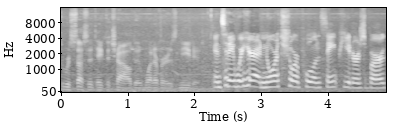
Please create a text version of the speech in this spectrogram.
to resuscitate the child and whatever is needed. And today we're here at North Shore Pool in St. Petersburg,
